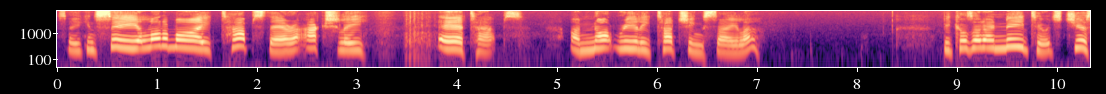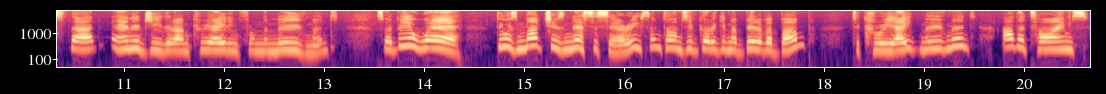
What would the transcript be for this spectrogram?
So you can see a lot of my taps there are actually air taps. I'm not really touching sailor because I don't need to. It's just that energy that I'm creating from the movement. So be aware, do as much as necessary. Sometimes you've got to give them a bit of a bump to create movement. Other times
